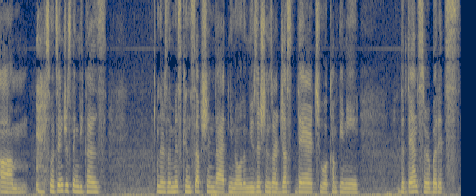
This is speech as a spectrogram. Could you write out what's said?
Um, so it's interesting because there's a misconception that you know the musicians are just there to accompany the dancer, but it's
